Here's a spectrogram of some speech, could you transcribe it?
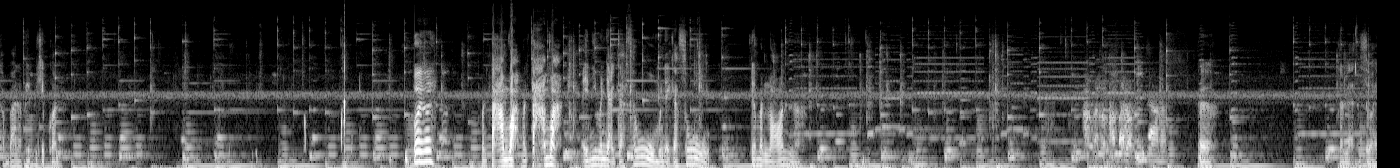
กลับบ้านเอาเพชรไปเก็บก่อน เฮ้ยเฮ้ยมันตามว่ะ มันตามว่ะ ไอ้นี่มันอยากจะสู้ มันอยากจะสู้เรื่องมันร้อนนะ ไปละอีนานะเออ นั่นแหละสวย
